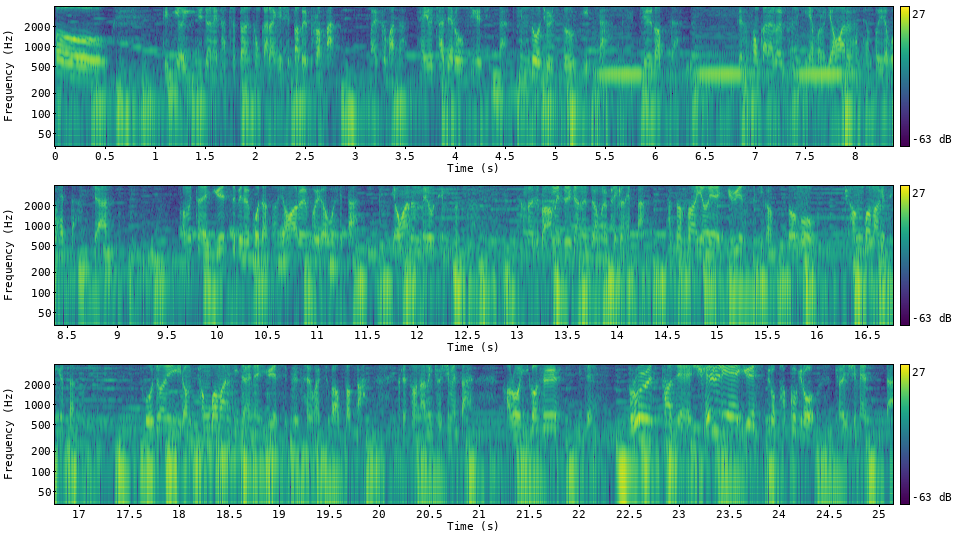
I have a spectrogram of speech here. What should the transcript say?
호호. 드디어 2주 전에 다쳤던 손가락의 실밥을 풀었다. 말끔하다. 자유자재로 움직일 수 있다. 힘도 줄 수 있다. 즐겁다. 그래서 손가락을 푼 기념으로 영화를 한 편 보려고 했다. 짠. 컴퓨터에 USB를 꽂아서 영화를 보려고 했다. 영화는 매우 재밌었지만 한 가지 마음에 들지 않는 점을 발견했다. 닥터파이어의 USB가 너무 평범하게 생겼다는 것이다. 도저히 이런 평범한 디자인의 USB를 사용할 수가 없었다. 그래서 나는 결심했다. 바로 이것을 이제 브롤스타즈의 쉘리의 USB로 바꾸기로 결심했다.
